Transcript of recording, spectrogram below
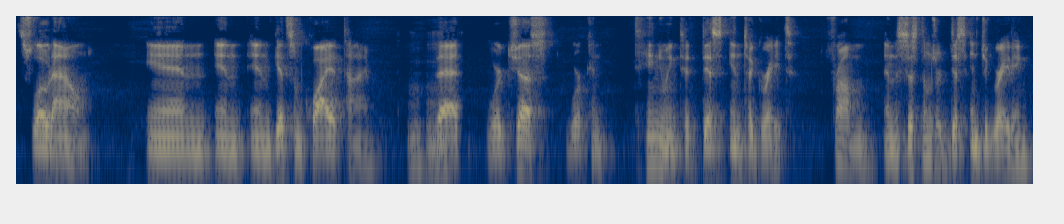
slow down and and and get some quiet time, mm-hmm. that we're just we're continuing to disintegrate from, and the systems are disintegrating.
